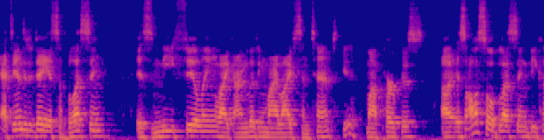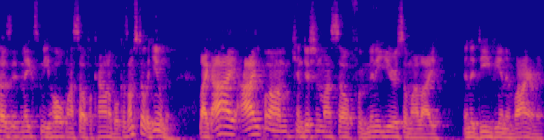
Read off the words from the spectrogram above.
at the end of the day, it's a blessing. It's me feeling like I'm living my life's intent, Yeah. my purpose. Uh, it's also a blessing because it makes me hold myself accountable because I'm still a human. Like I, I've um, conditioned myself for many years of my life in a deviant environment.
